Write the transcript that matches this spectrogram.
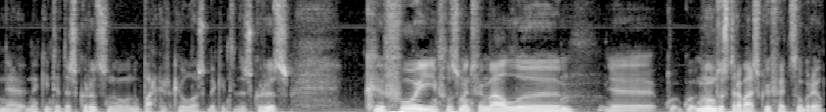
na, na Quinta das Cruzes, no, no, Parque Arqueológico da Quinta das Cruzes, que foi, infelizmente, foi mal. Uh, uh, num dos trabalhos que foi feito sobre ele,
